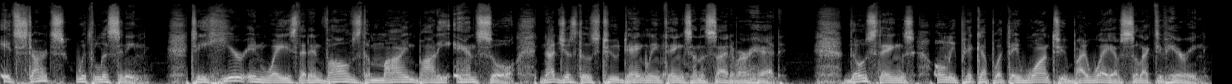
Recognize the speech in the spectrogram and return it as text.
It starts with listening, to hear in ways that involves the mind, body, and soul, not just those two dangling things on the side of our head. Those things only pick up what they want to by way of selective hearing.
